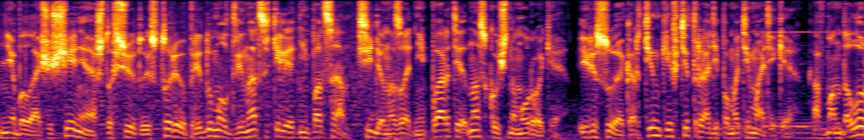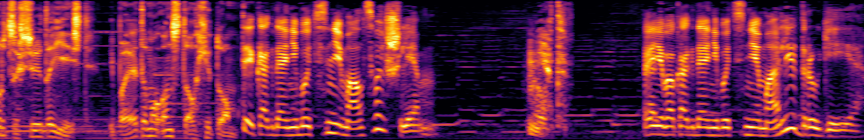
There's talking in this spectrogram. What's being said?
не было ощущения, что всю эту историю придумал 12-летний пацан, сидя на задней парте на скучном уроке и рисуя картинки в тетради по математике. А в «Мандалорце» все это есть и поэтому он стал хитом. Ты когда-нибудь снимал свой шлем? Нет, Его когда-нибудь снимали другие?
